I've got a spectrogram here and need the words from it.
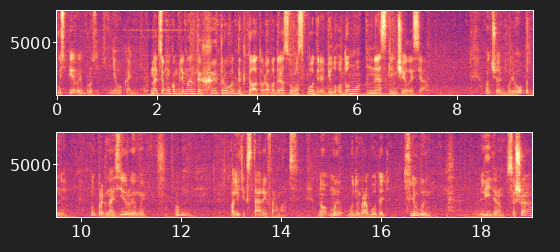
пусть первый бросит в него камень. На цьому компліменти хитрого диктатора в адресу господаря Білого Дому не скінчилися. Он человек более опытный, Он прогнозируемый, он политик старой формации. Но мы будем работать с любым лидером США,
